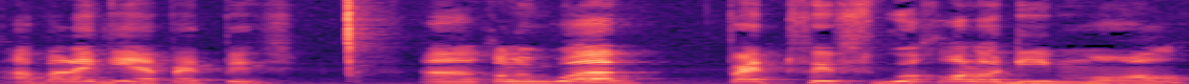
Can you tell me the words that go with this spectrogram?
apalagi ya pet peeves Eh, kalau gua pet peeves gua kalau di mall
